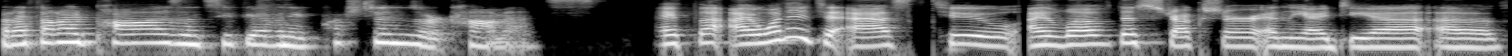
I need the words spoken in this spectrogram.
But I thought I'd pause and see if you have any questions or comments. I thought I wanted to ask too. I love the structure and the idea of,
